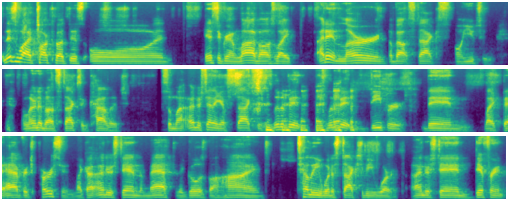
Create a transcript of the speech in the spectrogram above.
And this is why I talked about this on Instagram Live. I was like, I didn't learn about stocks on YouTube. I learned about stocks in college. So my understanding of stocks is a little bit a little bit deeper than like the average person. Like I understand the math that goes behind telling you what a stock should be worth. I understand different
